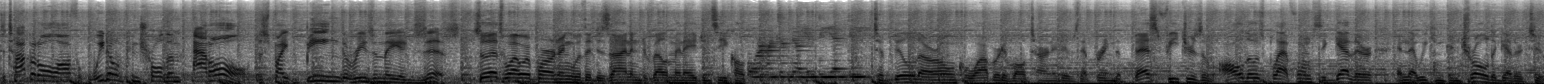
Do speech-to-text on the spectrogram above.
To top it all off, we don't control them at all, despite being the reason they exist. So that's why we're partnering with a design and development agency called 400 million D&D. to build our own cooperative alternatives that bring the best features of all those platforms together and that we can control together too.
